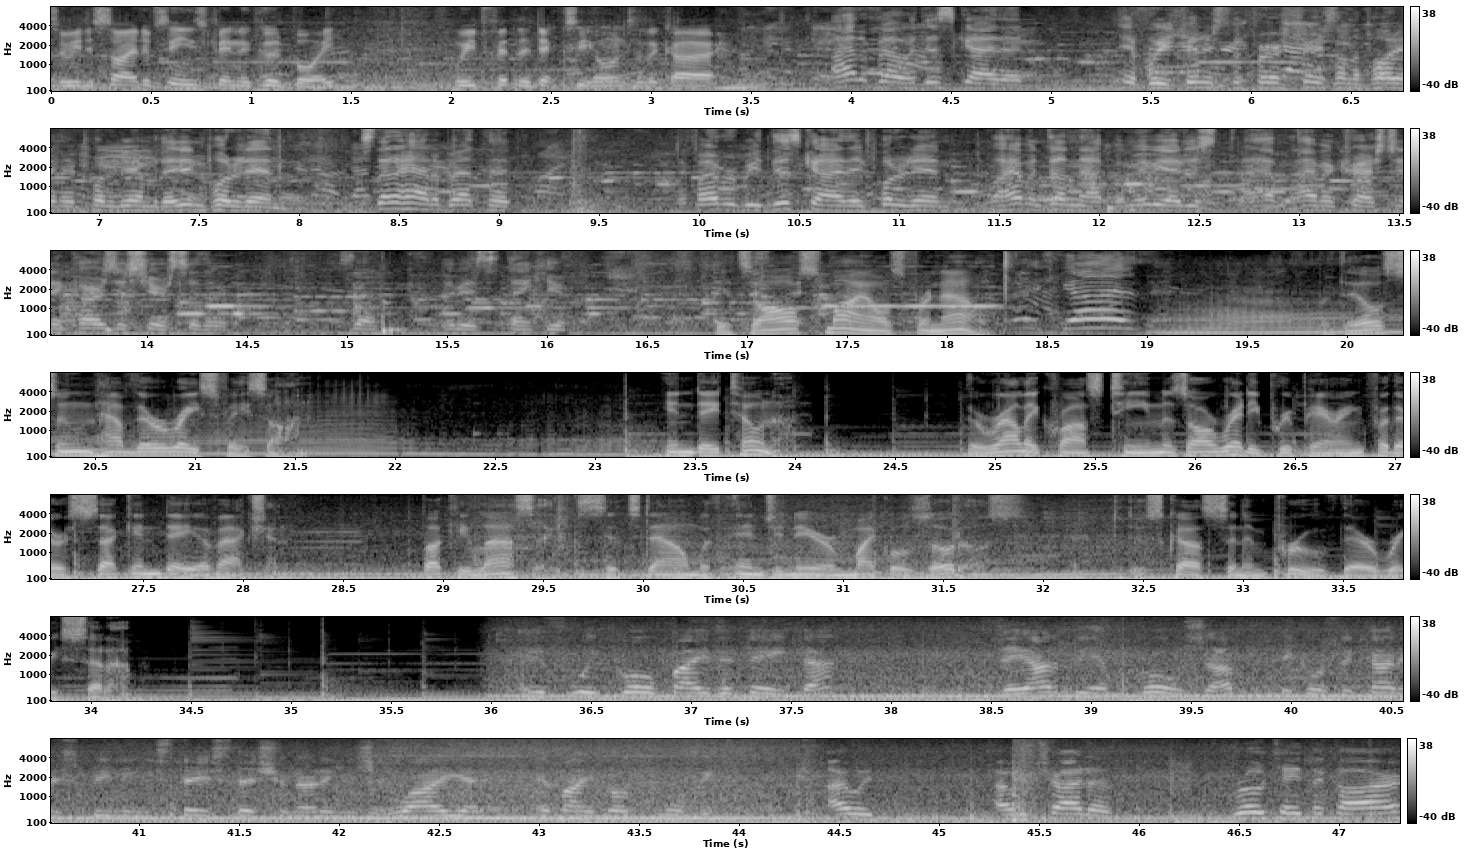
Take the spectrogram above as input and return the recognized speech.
So we decided, since he's been a good boy, we'd fit the Dixie horn to the car. I had a bet with this guy that if we finished the first race on the podium, they'd put it in, but they didn't put it in. So then I had a bet that if I ever beat this guy, they'd put it in. Well, I haven't done that, but maybe I just I haven't, I haven't crashed any cars this year, so, so maybe it's a thank you. It's all smiles for now, Thanks, guys. but they'll soon have their race face on. In Daytona, the rallycross team is already preparing for their second day of action. Bucky Lasek sits down with engineer Michael Zotos to discuss and improve their race setup. If we go by the data, the RPM goes up because the car is spinning, stays stationary. Why am I not moving? I would, I would try to rotate the car,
